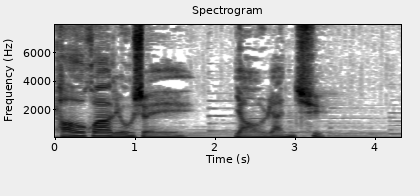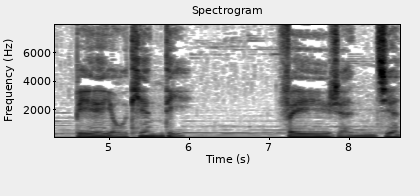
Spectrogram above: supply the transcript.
桃花流水杳然去，别有天地非人间。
